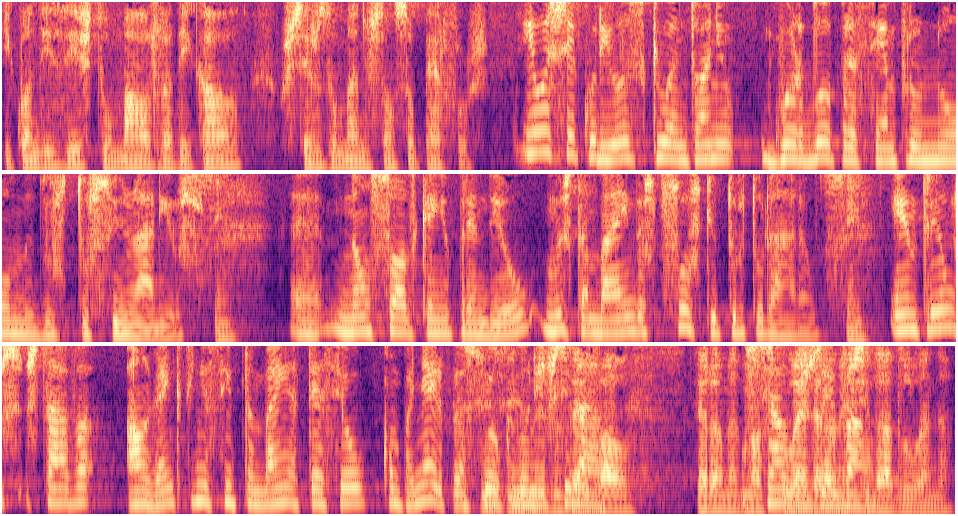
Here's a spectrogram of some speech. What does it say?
e quando existe o mal radical, os seres humanos são supérfluos. Eu achei curioso que o António guardou para sempre o nome dos torcionários. Sim. Uh, não só de quem o prendeu, mas também das pessoas que o torturaram. Sim. Entre eles estava alguém que tinha sido também até seu companheiro, penso sim, eu, sim, da universidade. José Val era o nosso colega José da. Universidade de Luanda.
